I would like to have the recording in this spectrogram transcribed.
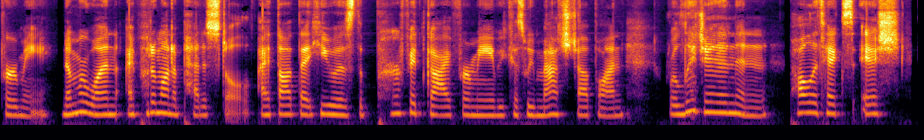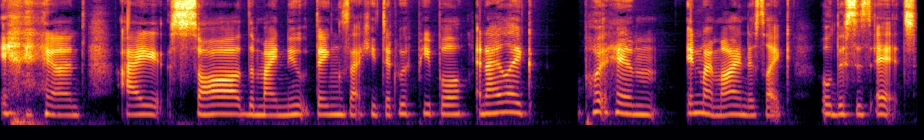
for me. Number one, I put him on a pedestal. I thought that he was the perfect guy for me because we matched up on religion and politics ish. And I saw the minute things that he did with people. And I like put him in my mind as like, oh, this is it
